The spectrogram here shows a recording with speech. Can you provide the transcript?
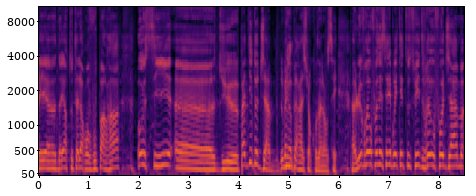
Et euh, d'ailleurs, tout à l'heure, on vous parlera aussi euh, du panier de Jam, nouvelle Oui. opération qu'on a lancée. Euh, le vrai ou faux des célébrités tout de suite, vrai ou faux Jam?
